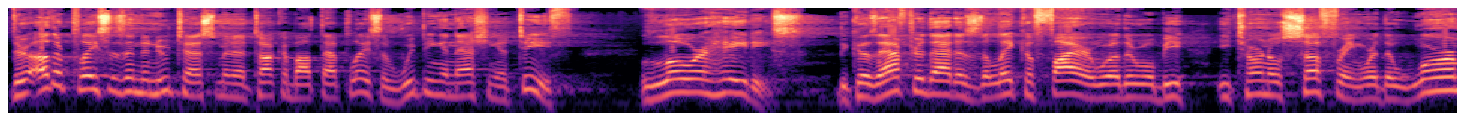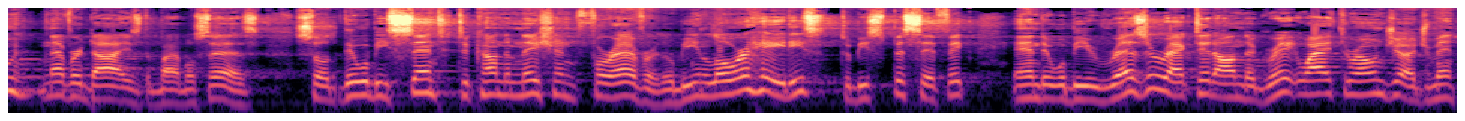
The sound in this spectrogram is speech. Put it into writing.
There are other places in the New Testament that talk about that place of weeping and gnashing of teeth. Lower Hades. Because after that is the lake of fire where there will be eternal suffering, where the worm never dies, the Bible says. So they will be sent to condemnation forever. They'll be in lower Hades, to be specific, and they will be resurrected on the great white throne judgment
